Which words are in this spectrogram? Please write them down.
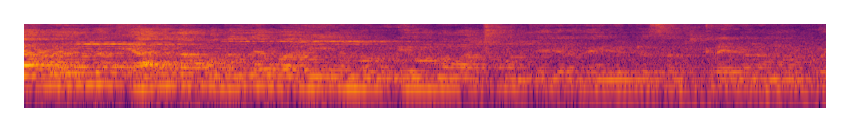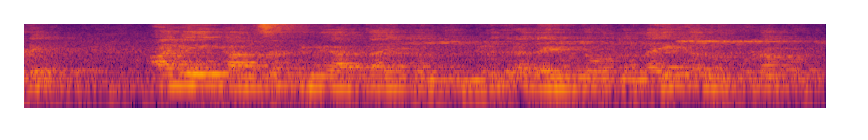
ಯಾವೆಲ್ಲ ಯಾರೆಲ್ಲ ಮೊದಲನೇ ಬಾರಿ ನಮ್ಮ ವಿಡಿಯೋನ ವಾಚ್ ಮಾಡ್ತಾ ಇದ್ದಾರೆ, ದಯವಿಟ್ಟು ಸಬ್ಸ್ಕ್ರೈಬನ್ನು ಮಾಡ್ಕೊಳ್ಳಿ. ಹಾಗೆ ಈ ಕಾನ್ಸೆಪ್ಟ್ ನಿಮಗೆ ಅರ್ಥ ಆಯಿತು ಅಂತ ಹೇಳಿದ್ರೆ ದಯವಿಟ್ಟು ಒಂದು ಲೈಕನ್ನು ಕೂಡ ಕೊಡಿ.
